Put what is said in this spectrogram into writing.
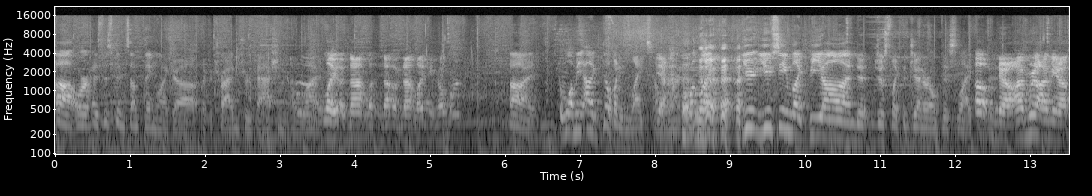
uh, or has this been something like a like a tried and true passion your whole life? Like of not, not of not liking homework. Uh, well, I mean, like, nobody likes Yeah. homework, but like, you you seem like beyond just like the general dislike. Oh no, I'm real. I mean, I'm,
